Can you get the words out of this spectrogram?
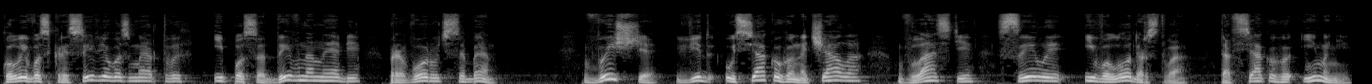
коли воскресив Його з мертвих і посадив на небі праворуч себе, вище від усякого начала, власті, сили і володарства та всякого імені,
